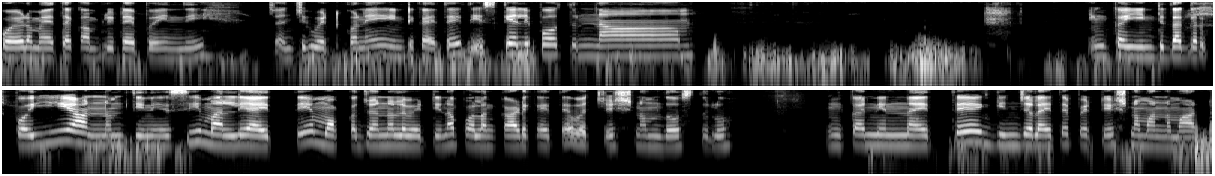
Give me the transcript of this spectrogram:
కోయడం అయితే కంప్లీట్ అయిపోయింది. సంచికి పెట్టుకొని ఇంటికైతే తీసుకెళ్ళిపోతున్నాం. ఇంకా ఇంటి దగ్గరకు పోయి అన్నం తినేసి మళ్ళీ అయితే మొక్కజొన్నలు పెట్టిన పొలం కాడికైతే వచ్చేసినాం దోస్తులు. ఇంకా నిన్నైతే గింజలు అయితే పెట్టేసినాం అన్నమాట.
